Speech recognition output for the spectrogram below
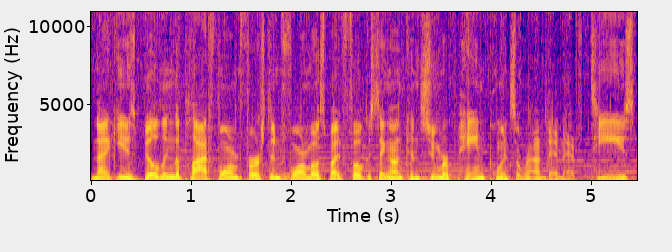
Nike is building the platform first and foremost by focusing on consumer pain points around NFTs,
